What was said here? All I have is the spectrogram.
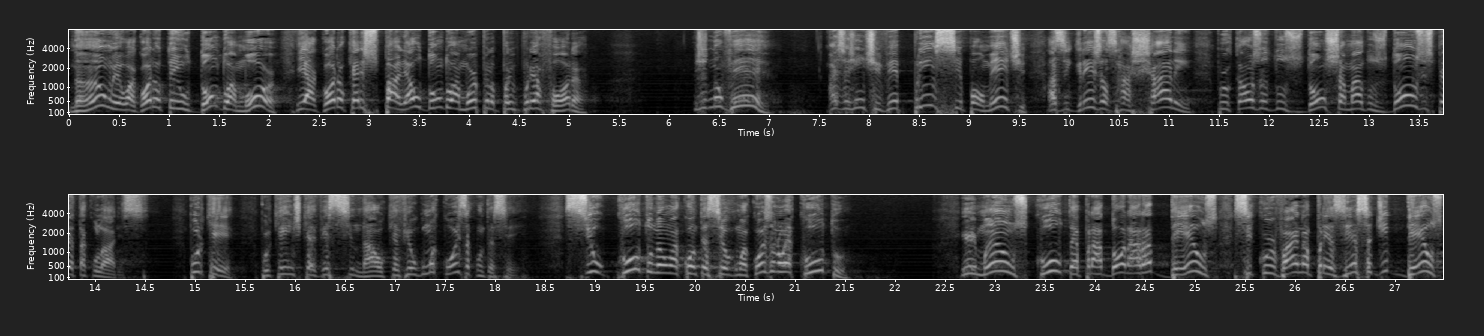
Não, eu agora eu tenho o dom do amor e agora eu quero espalhar o dom do amor por, por, por aí afora. A gente não vê. Mas a gente vê principalmente as igrejas racharem por causa dos dons chamados dons espetaculares. Por quê? Porque a gente quer ver sinal, quer ver alguma coisa acontecer. Se o culto não acontecer alguma coisa, não é culto. Irmãos, culto é para adorar a Deus, se curvar na presença de Deus.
